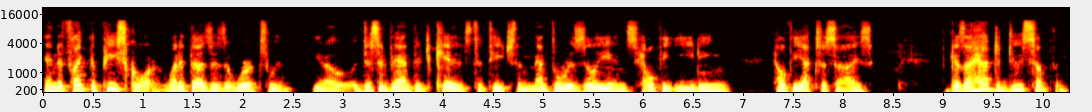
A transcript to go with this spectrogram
And it's like the Peace Corps. What it does is it works with, you know, disadvantaged kids to teach them mental resilience, healthy eating, healthy exercise, because I had to do something.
